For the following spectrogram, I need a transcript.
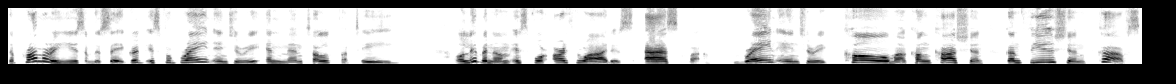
The primary use of the sacred is for brain injury and mental fatigue. Olibanum is for arthritis, asthma, brain injury, coma, concussion, confusion, coughs,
